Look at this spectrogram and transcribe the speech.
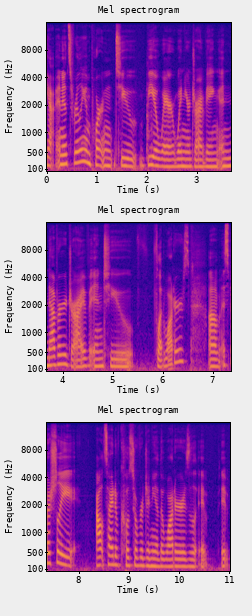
Yeah, and it's really important to be aware when you're driving and never drive into floodwaters, um, especially outside of coastal Virginia. The water is it, it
